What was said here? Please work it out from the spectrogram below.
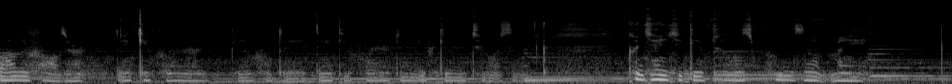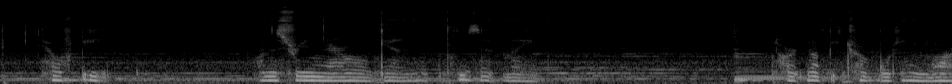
Father, Father, thank you for another beautiful day. Thank you for everything you've given to us and continue to give to us. Please let my health be on the straight and narrow again. Please let my heart not be troubled anymore.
